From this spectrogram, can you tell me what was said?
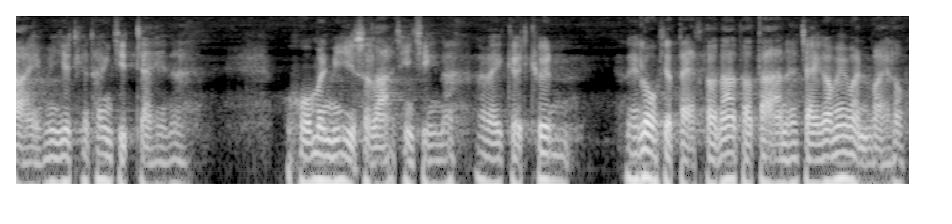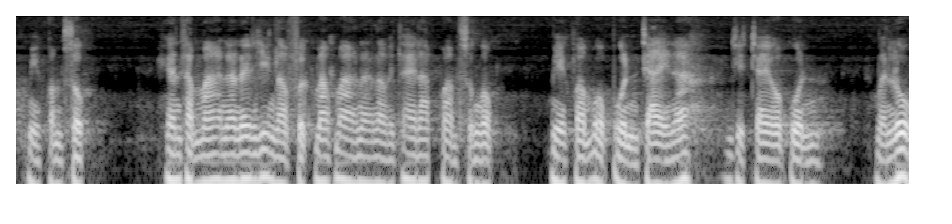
กาย ไม่ยึดกระทั่งจิตใจนะโอ้โหมันมีอิสระจริง ๆ นะ อะไรเกิดขึ้น ในโลกจะแตกต่อหน้าต่อตานะใจก็ไม่หวั่นไหวหรอกมีความสุขงั้นธรรมะนะแล้วยิ่งเราฝึกมากๆนะเราได้รับความสงบ มีความอบอุ่นใจนะ จิตใจอบอุ่น เหมือนลูก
